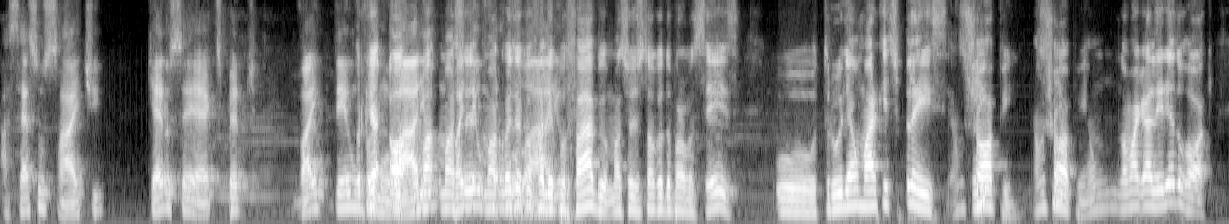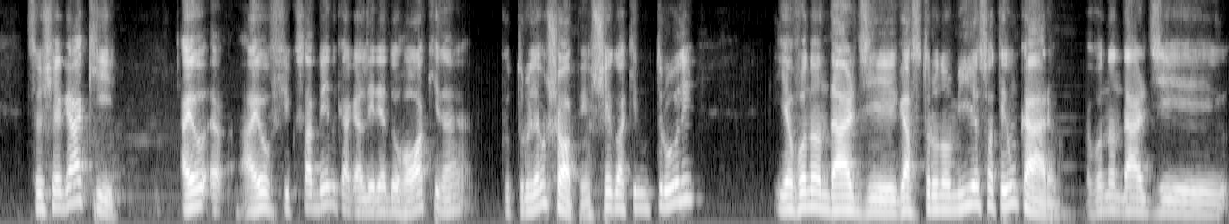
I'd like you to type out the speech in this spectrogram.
acessa o site, quero ser expert, vai ter um Porque, ó, formulário. uma, uma vai su- ter um uma coisa que eu falei pro formulário. Fábio, uma sugestão que eu dou para vocês, o Trulli é um marketplace, é um Sim. shopping, é um Sim. shopping, é, é uma galeria do rock. Se eu chegar aqui, aí eu, aí eu fico sabendo que a galeria do rock, né, que o Trulli é um shopping. Eu chego aqui no Trulli e eu vou no andar de gastronomia, só tem um cara. Eu vou no andar de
